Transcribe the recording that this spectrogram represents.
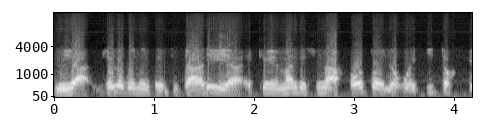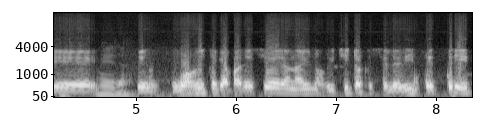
Mira, yo lo que necesitaría es que me mandes una foto de los huequitos que, que, vos viste que aparecieron. Hay unos bichitos que se le dice trip,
